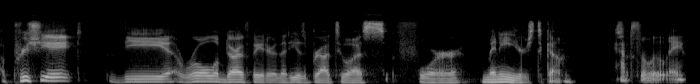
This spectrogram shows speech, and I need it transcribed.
appreciate the role of Darth Vader that he has brought to us for many years to come. So- absolutely.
